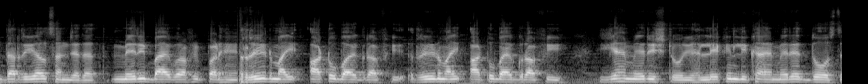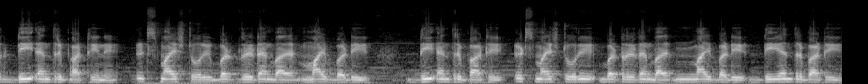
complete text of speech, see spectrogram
the real Sanjay Dutt, मेरी बायोग्राफी पढ़ें। Read my autobiography read my autobiography यह मेरी स्टोरी है, लेकिन लिखा है मेरे दोस्त डी एन त्रिपाठी ने। It's my story but return by my buddy D N Tripathi. It's my story but written by my buddy D N Tripathi.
